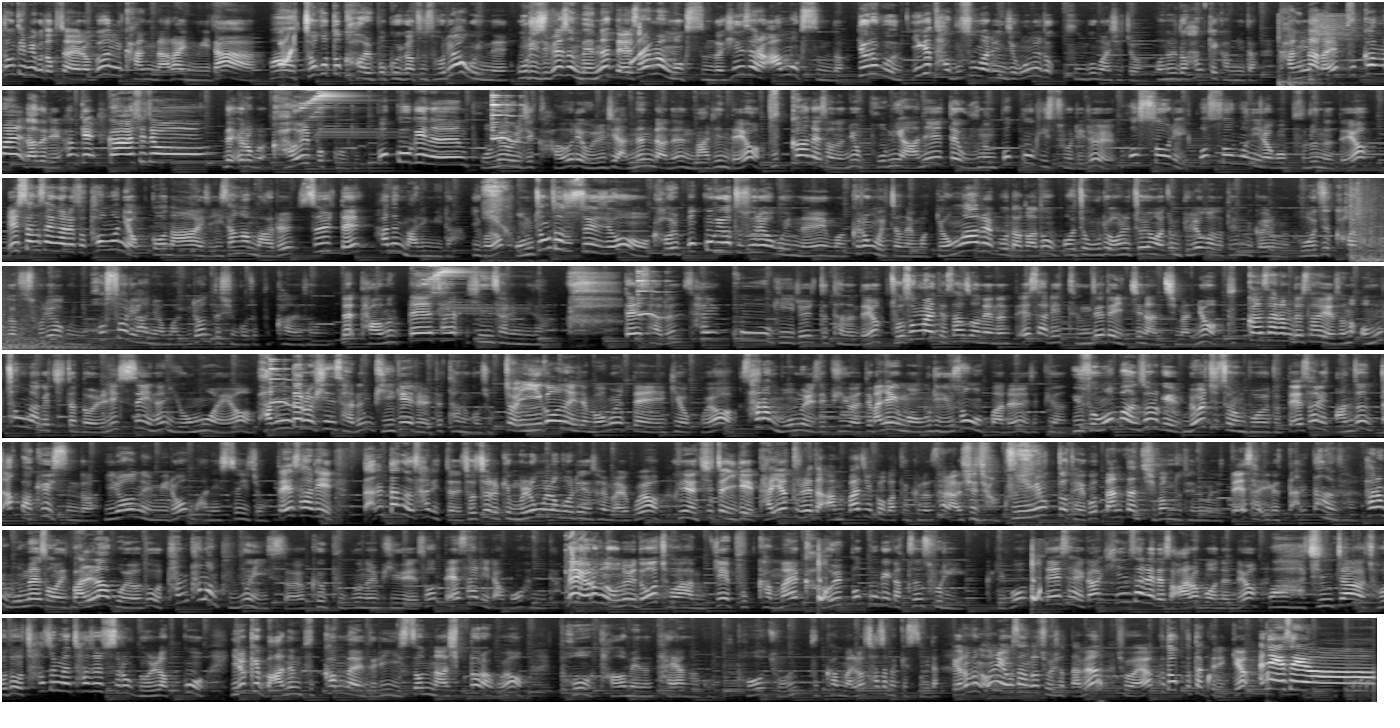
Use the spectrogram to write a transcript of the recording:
연통TV 구독자 여러분 강나라입니다. 아 저것도 가을 뻐꾸기 같은 소리 하고 있네. 우리 집에서는 맨날 떼살만 먹습니다. 흰살을 안 먹습니다. 여러분 이게 다 무슨 말인지 오늘도 궁금하시죠? 오늘도 함께 갑니다. 강나라의 북한말 나들이 함께 가시죠. 네 여러분 가을 뻐꾸기. 뻐꾸기는 봄에 울지 가을에 울지 않는다는 말인데요. 북한에서는요 봄이 아닐 때 우는 뻐꾸기 소리를 헛소리, 헛소문이라고 부르는데요. 일상생활에서 터무니없거나 이상한 말을 쓸 때 하는 말입니다. 이거요? 엄청 자주 쓰이죠. 가을 뻐꾸기 같은 소리 하고 있네. 막 그런 거 있잖아요. 막 영화를 보다가도 어, 저 우리 오늘 저 영화 좀 빌려가도 됩니까? 이러면 어디 가을 뻐꾸기 같은 소리 하고 있냐? 헛소리 하냐? 막 이런 뜻인 거죠 북한에서는. 네 다음은 떼살 흰살입니다. 크, 떼살은 살코기를 뜻하는데요. 조선말 대사전에는 떼살이 등재돼 있진 않지만요. 북한 사람들 사이에서는 엄청나게 진짜 널리 쓰이는 용어예요. 반대로 흰살은 비계를 뜻하는 거죠. 저 이거는 이제 먹을 때 얘기였고요. 사람 몸을 이제 비유할 때 만약에 뭐 우리 유성 오빠를 이제 비유한 유성 오빠는 저렇게 멸치처럼 보여도 떼살이 완전 딱 박혀 있습니다. 이런 의미로 많이 쓰이죠. 떼살이 단단한 살 있잖아요. 저처럼 이렇게 물렁물렁거리는 살 말고요. 그냥 진짜 이게 다이어트를 해도 안 빠질 것 같은 그런 살 아시죠? 근육도 되고 단단 지방도 되는 거죠 떼살 이거 단단한 살 사람 몸에서 말라 보여도 탄탄한 부분이 있어요 그 부분을 비유해서 떼살이라고 합니다 네 여러분 오늘도 저와 함께 북한말 가을 뻐꾸기 같은 소리 그리고 떼살과 흰살에 대해서 알아보았는데요. 와 진짜 저도 찾으면 찾을수록 놀랍고 이렇게 많은 북한 말들이 있었나 싶더라고요. 더 다음에는 다양하고 더 좋은 북한 말로 찾아뵙겠습니다. 여러분 오늘 영상도 좋으셨다면 좋아요, 구독 부탁드릴게요. 안녕히 계세요.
